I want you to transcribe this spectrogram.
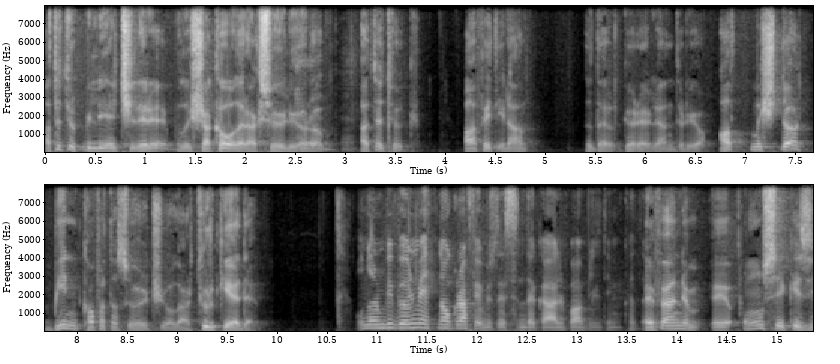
Atatürk milliyetçileri bunu şaka olarak söylüyorum. Atatürk Afet İnan'ı da görevlendiriyor. 64 bin kafatası ölçüyorlar Türkiye'de. Onların bir bölümü etnografya müzesinde galiba bildiğim kadarıyla. Efendim e, 18.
